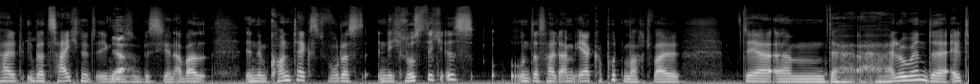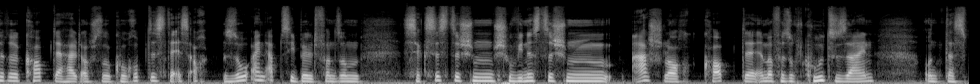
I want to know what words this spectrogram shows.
halt überzeichnet irgendwie ja. so ein bisschen, aber in einem Kontext, wo das nicht lustig ist und das halt einem eher kaputt macht, weil der, ähm, der Halloran, der ältere Cop, der halt auch so korrupt ist, der ist auch so ein Abziehbild von so einem sexistischen, chauvinistischen Arschloch-Cop, der immer versucht cool zu sein und das,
